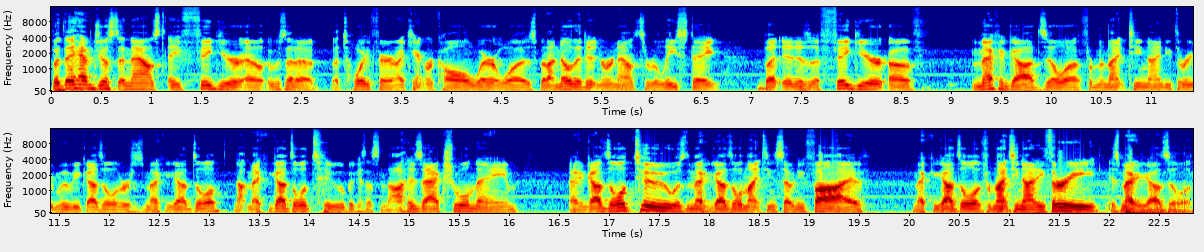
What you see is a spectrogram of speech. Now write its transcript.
But they have just announced a figure. Uh, it was at a, a toy fair, and I can't recall where it was, but I know they didn't announce the release date. But it is a figure of Mechagodzilla from the 1993 movie Godzilla vs. Mechagodzilla. Not Mechagodzilla 2, because that's not his actual name. Mechagodzilla 2 was the Mechagodzilla 1975. Mechagodzilla from 1993 is Mechagodzilla.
